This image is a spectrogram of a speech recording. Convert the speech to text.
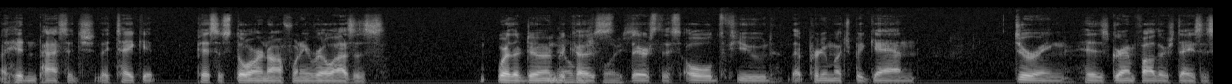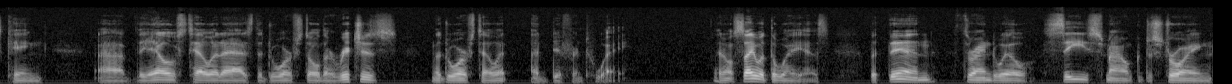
a hidden passage. They take it, pisses Thorin off when he realizes where they're doing An because there's this old feud that pretty much began during his grandfather's days as king. Uh, the elves tell it as the dwarves stole their riches, and the dwarves tell it a different way. They don't say what the way is, but then Thranduil sees Smaug destroying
